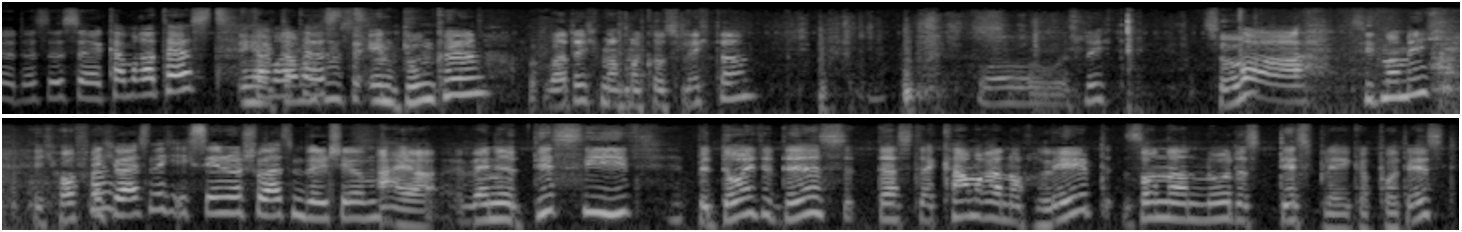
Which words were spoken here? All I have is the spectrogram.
So, das ist äh, Kameratest. Ja, man das im Dunkeln? Warte, ich mach mal kurz Licht an. Wow, wo ist Licht? So, Boah, sieht man mich? Ich hoffe. ich weiß nicht, ich sehe nur schwarzen Bildschirm. Ah ja, wenn ihr das seht, bedeutet das, dass der Kamera noch lebt, sondern nur das Display kaputt ist.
